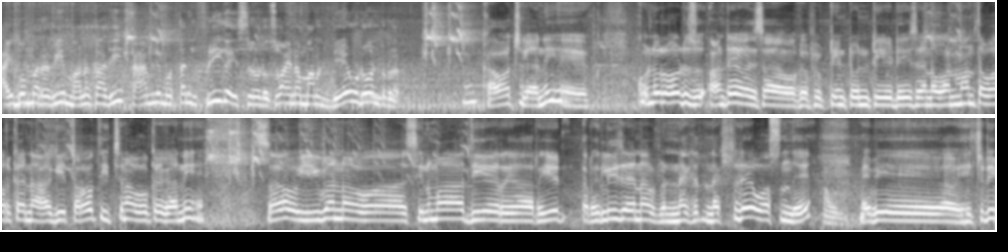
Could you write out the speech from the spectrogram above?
ఐబొమ్మ రవి మనకు అది ఫ్యామిలీ మొత్తానికి ఫ్రీగా ఇస్తున్నాడు. సో ఆయన మన దేవుడు అంటున్నారు. కావచ్చు కానీ కొన్ని రోజు అంటే ఒక ఫిఫ్టీన్ ట్వంటీ డేస్ అయినా వన్ మంత్ వరకు అయినా ఆగి తర్వాత ఇచ్చినా ఓకే కానీ sir even cinema the re release అయిన నెక్స్ట్ నెక్స్ట్ డే వస్తుంది. మేబీ హెచ్డి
